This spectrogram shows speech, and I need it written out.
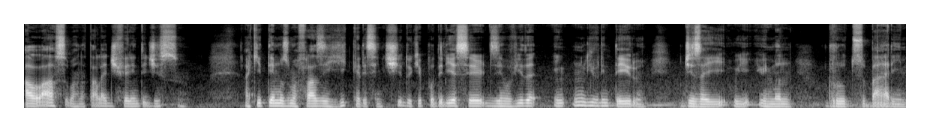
Allah subhanahu wa ta'ala é diferente disso. Aqui temos uma frase rica de sentido que poderia ser desenvolvida em um livro inteiro, diz aí o imã Rudzubari.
